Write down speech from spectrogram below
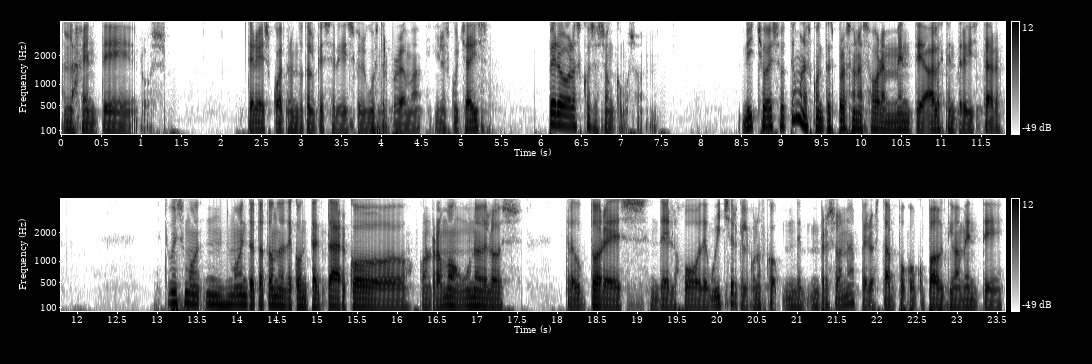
la gente, los 3, 4 en total que seréis que os gusta el programa y lo escucháis. Pero las cosas son como son. Dicho eso, tengo unas cuantas personas ahora en mente a las que entrevistar. Estuve en su momento tratando de contactar con, con Ramón, uno de los traductores del juego de Witcher, que le conozco en persona, pero está un poco ocupado últimamente,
